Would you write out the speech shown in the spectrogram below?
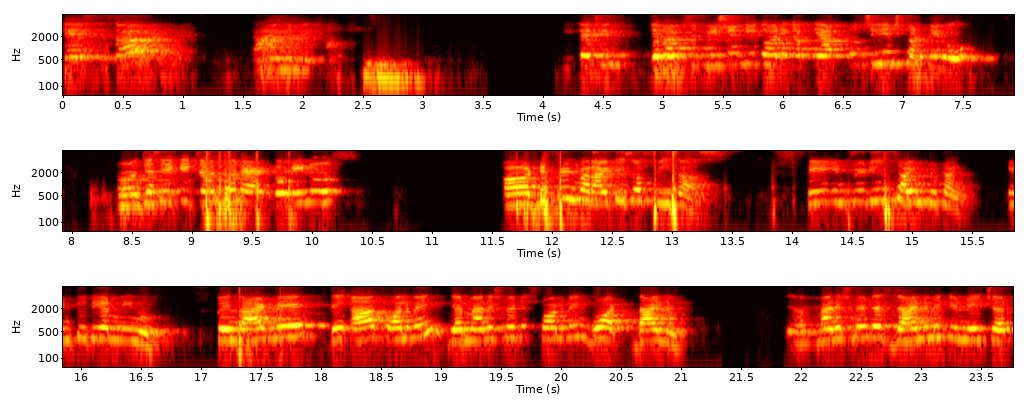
yes it's a dynamic function ठीक है जी जब आप सिचुएशन के अकॉर्डिंग अपने आप को चेंज करते हो जैसे एक एग्जांपल है Domino's different varieties of pizzas they introduce time to time into their menu so in that way they are following their management is following what dynamic management is dynamic in nature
